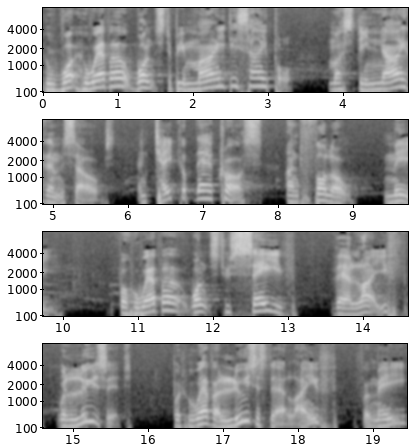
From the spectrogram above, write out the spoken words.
Whoever wants to be my disciple must deny themselves and take up their cross and follow me. For whoever wants to save their life will lose it, but whoever loses their life for me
